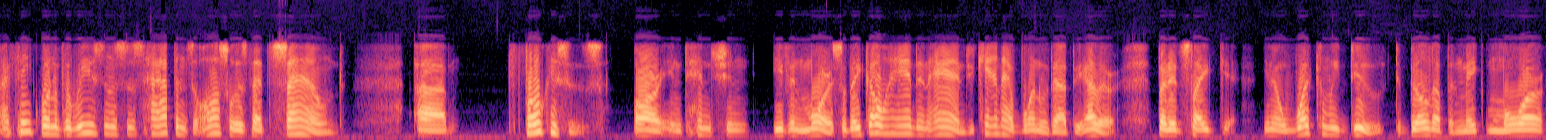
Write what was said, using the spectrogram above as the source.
I think one of the reasons this happens also is that sound uh, focuses our intention even more. So they go hand in hand. You can't have one without the other. But it's like, you know, what can we do to build up and make more,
